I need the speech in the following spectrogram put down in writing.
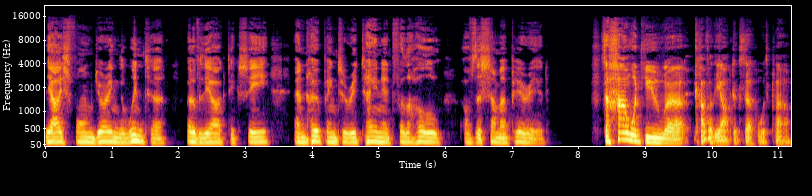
the ice formed during the winter over the Arctic Sea and hoping to retain it for the whole of the summer period. So, how would you uh, cover the Arctic Circle with cloud?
